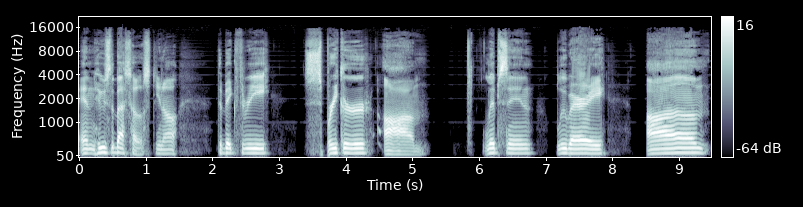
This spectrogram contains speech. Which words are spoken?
And who's the best host? You know, the big three Spreaker, um, Libsyn, Blubrry. Um,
